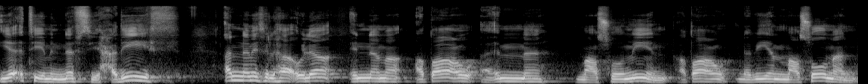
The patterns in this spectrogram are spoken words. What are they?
يأتي من نفسي حديث أن مثل هؤلاء إنما أطاعوا أئمة معصومين أطاعوا نبيا معصوما.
